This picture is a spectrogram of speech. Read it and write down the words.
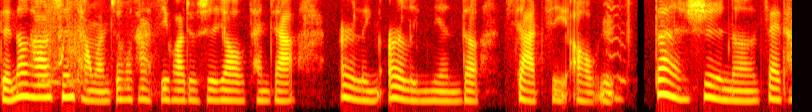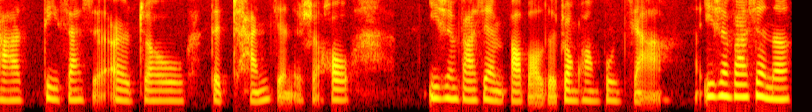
等到她生产完之后，她的计划就是要参加二零二零年的夏季奥运。但是呢，在她第三十二周的产检的时候，医生发现宝宝的状况不佳。医生发现呢，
